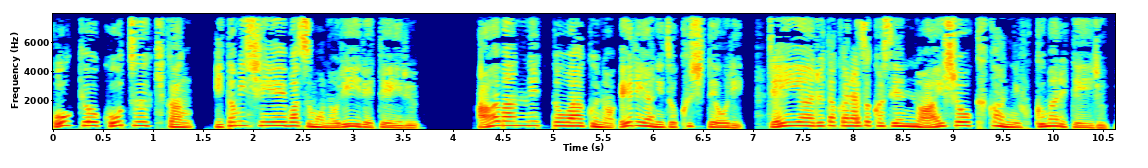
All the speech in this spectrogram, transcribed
公共交通機関、伊丹市営バスも乗り入れている。アーバンネットワークのエリアに属しており、JR 宝塚線の愛称区間に含まれている。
